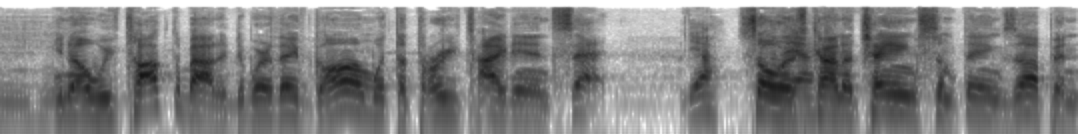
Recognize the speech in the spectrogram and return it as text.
Mm-hmm. You know, we've talked about it where they've gone with the three tight end set. Yeah. So it's kind of changed some things up, and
